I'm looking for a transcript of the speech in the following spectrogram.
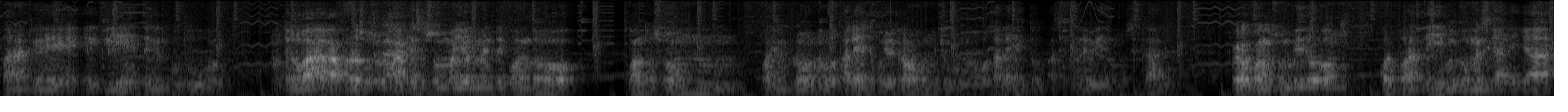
para que el cliente en el futuro no te lo haga. Pero esos son, esos son mayormente cuando, cuando son, por ejemplo, nuevos talentos, porque yo trabajo mucho con nuevos talentos, haciéndole videos musicales. Pero cuando son videos con corporativos y comerciales, ya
